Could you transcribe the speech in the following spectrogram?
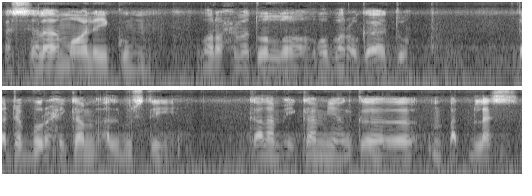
Assalamualaikum warahmatullahi wabarakatuh. Tadabbur Hikam Al-Busti Kalam Hikam yang ke-14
